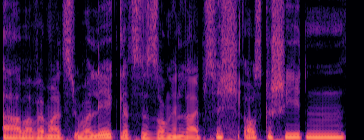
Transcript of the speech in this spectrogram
Aber wenn man jetzt überlegt, letzte Saison in Leipzig ausgeschieden,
